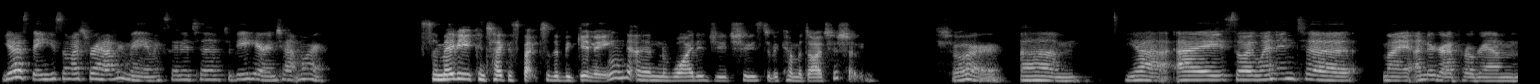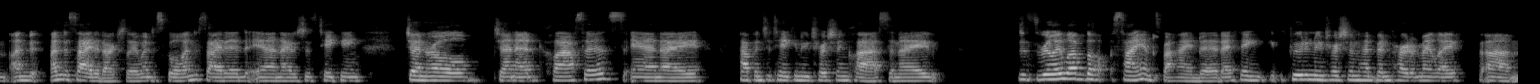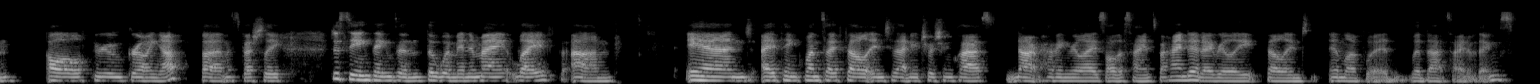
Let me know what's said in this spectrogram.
Yes, thank you so much for having me. I'm excited to, to be here and chat more. So, maybe you can take us back to the beginning and why did you choose to become a dietitian? Sure. Um, yeah, I so I went into my undergrad program und- undecided actually. I went to school undecided and i was just taking general gen ed classes and i happened to take a nutrition class and i just really loved the science behind it. I think food and nutrition had been part of my life um, all through growing up um, especially just seeing things in the women in my life um, and I think once I fell into that nutrition class, not having realized all the science behind it, I really fell in in love with with that side of things.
